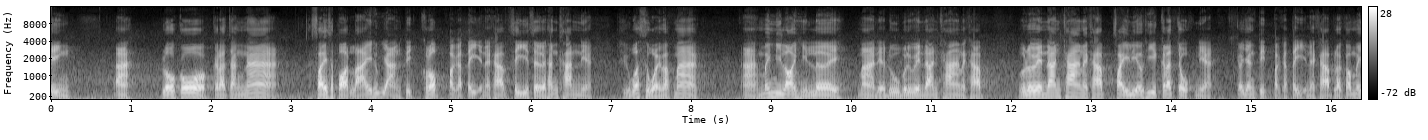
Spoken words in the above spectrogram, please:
ริงๆอะโลโก้กระจังหน้า ไฟสปอตไลท์ทุกอย่างติดครบปกตินะครับ สีเสือทั้งคันเนี่ยถือว่าสวยมากๆ อะไม่มีรอยหินเลย มาเดี๋ยวดูบริเวณด้านข้างนะครับ บริเวณด้านข้างนะครับ ไฟเลี้ยวที่กระจกเนี่ยก็ยังติดปกตินะครับ แล้วก็ไม่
